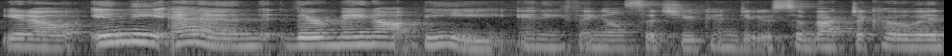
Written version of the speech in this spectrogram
You know, in the end, there may not be anything else that you can do. So back to COVID,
